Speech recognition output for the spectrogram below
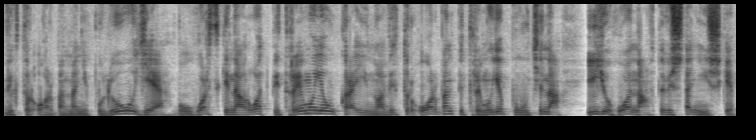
Віктор Орбан маніпулює, бо угорський народ підтримує Україну, а Віктор Орбан підтримує Путіна і його нафтові штанішки.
